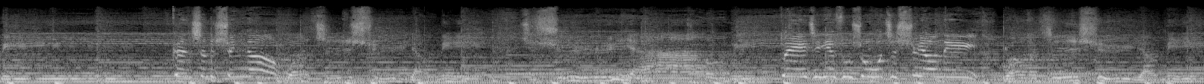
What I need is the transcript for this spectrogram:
你。更深的宣告，我只需要你，只需要你。对着耶稣说：“我只需要你，我只需要你，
